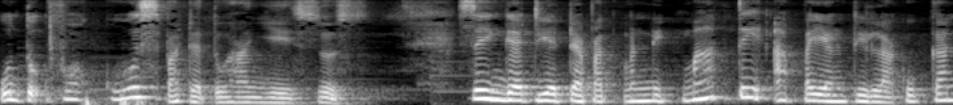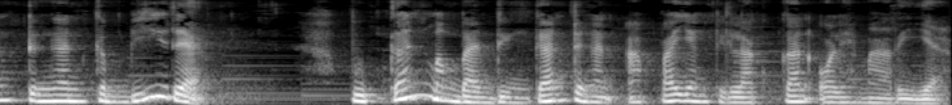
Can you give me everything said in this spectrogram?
untuk fokus pada Tuhan Yesus, sehingga dia dapat menikmati apa yang dilakukan dengan gembira, bukan membandingkan dengan apa yang dilakukan oleh Maria.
